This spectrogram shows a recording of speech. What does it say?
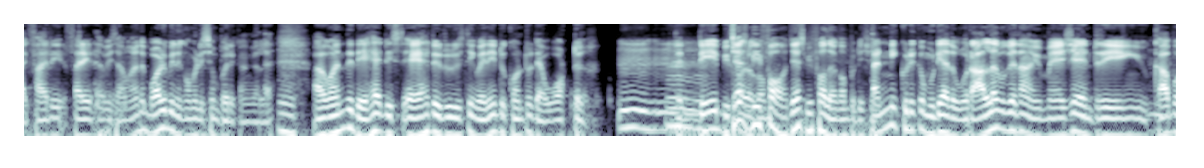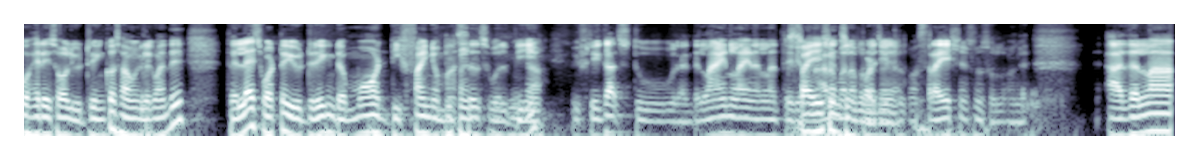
like Farid, Farid Hafiz. அவங்க வந்து பாடி பில்டிங் காம்படிஷன் போயிருக்காங்கல்ல அவங்க வந்து they had this they had to do this thing where they need to control their water the day before Just the before, just before the competition. தண்ணி குடிக்க முடியாது ஒரு அளவுக்கு தான் யூ மெஷர் அண்ட் ட்ரிங்க் யூ carbohydrates all you drink because அவங்களுக்கு வந்து the less water you drink the more defined your muscles will be with regards to அந்த line line எல்லாம் தெரியும் Striations நரம்பெல்லாம் சொல்லுவாங்க, படிச்சிட்டு இருக்கோம் striationsனு சொல்லுவாங்க அதெல்லாம்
